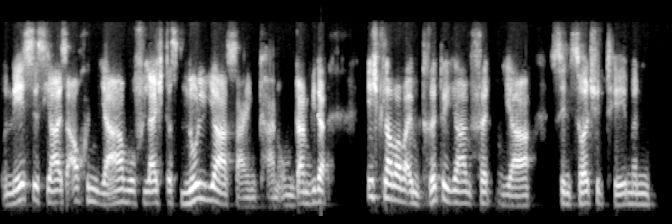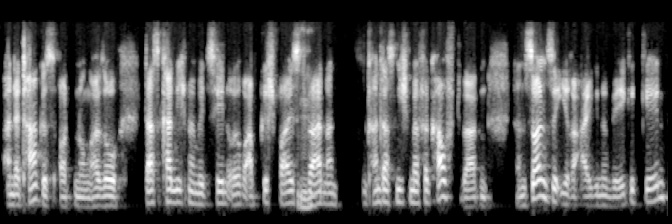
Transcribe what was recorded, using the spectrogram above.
und nächstes Jahr ist auch ein Jahr, wo vielleicht das Nulljahr sein kann, um dann wieder, ich glaube aber im dritten Jahr, im vierten Jahr sind solche Themen an der Tagesordnung. Also das kann nicht mehr mit 10 Euro abgespeist mhm. werden, kann das nicht mehr verkauft werden. Dann sollen sie ihre eigenen Wege gehen,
